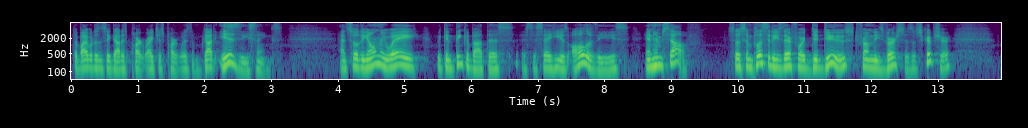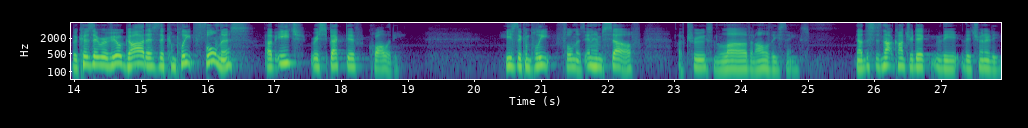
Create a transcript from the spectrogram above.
the Bible doesn't say God is part righteous, part wisdom. God is these things. And so the only way we can think about this is to say he is all of these in himself. So simplicity is therefore deduced from these verses of Scripture because they reveal God as the complete fullness of each respective quality. He's the complete fullness in himself of truth and love and all of these things. Now, this does not contradict the, the Trinity.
